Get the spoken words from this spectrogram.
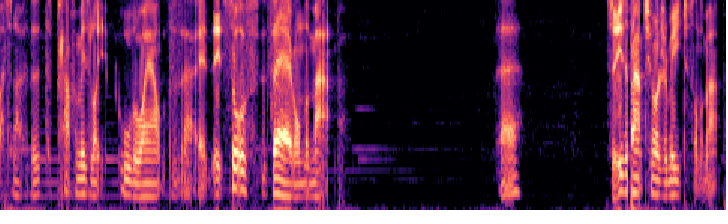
I don't know, the, the platform is like all the way out there. It, it's sort of there on the map. There. So it is about 200 metres on the map.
